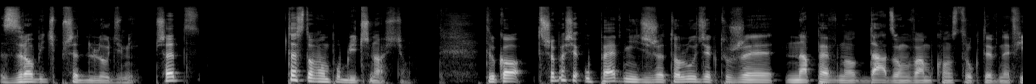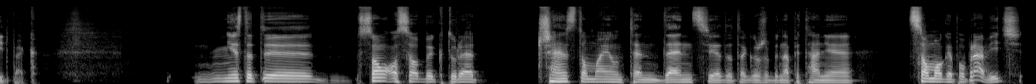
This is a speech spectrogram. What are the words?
zrobić przed ludźmi, przed testową publicznością. Tylko trzeba się upewnić, że to ludzie, którzy na pewno dadzą wam konstruktywny feedback. Niestety są osoby, które często mają tendencję do tego, żeby na pytanie, co mogę poprawić,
